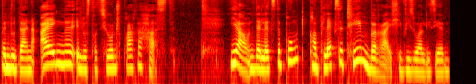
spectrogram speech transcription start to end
wenn du deine eigene Illustrationssprache hast. Ja, und der letzte Punkt, komplexe Themenbereiche visualisieren.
